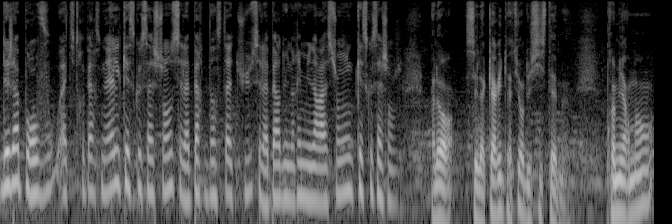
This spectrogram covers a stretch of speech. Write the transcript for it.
déjà pour vous, à titre personnel, qu'est-ce que ça change? C'est la perte d'un statut, c'est la perte d'une rémunération, qu'est-ce que ça change? Alors, c'est la caricature du système. Premièrement,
